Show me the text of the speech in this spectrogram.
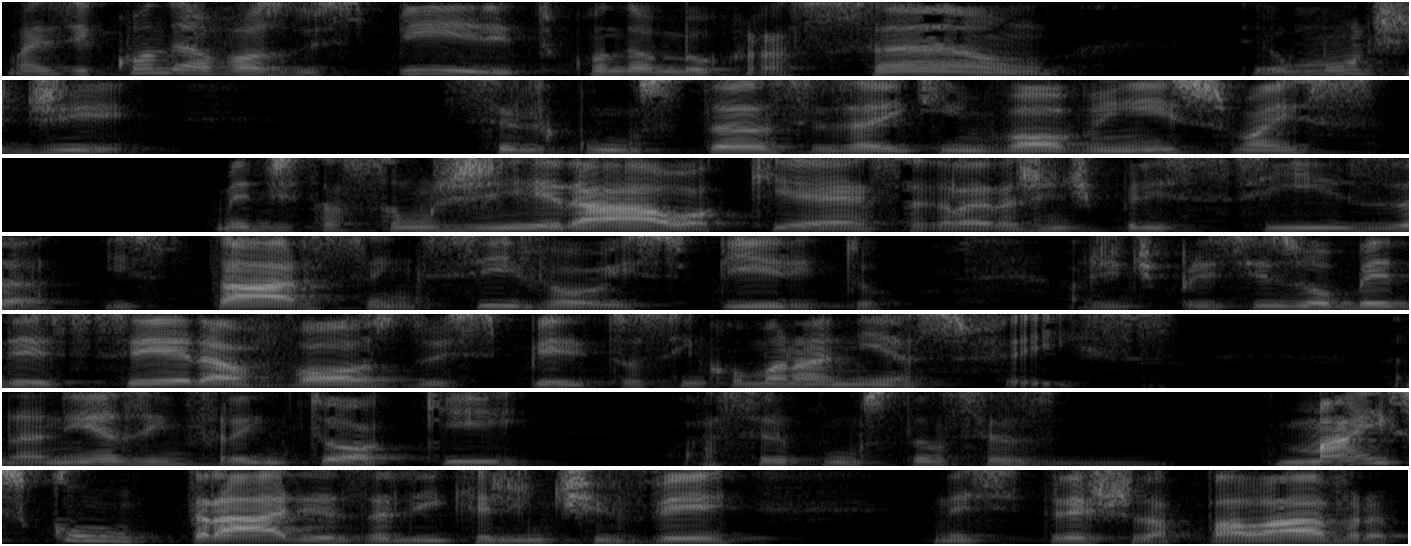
Mas e quando é a voz do Espírito? Quando é o meu coração? Tem um monte de circunstâncias aí que envolvem isso, mas meditação geral aqui é essa, galera. A gente precisa estar sensível ao Espírito a gente precisa obedecer à voz do Espírito, assim como Ananias fez. Ananias enfrentou aqui as circunstâncias mais contrárias ali que a gente vê nesse trecho da palavra,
